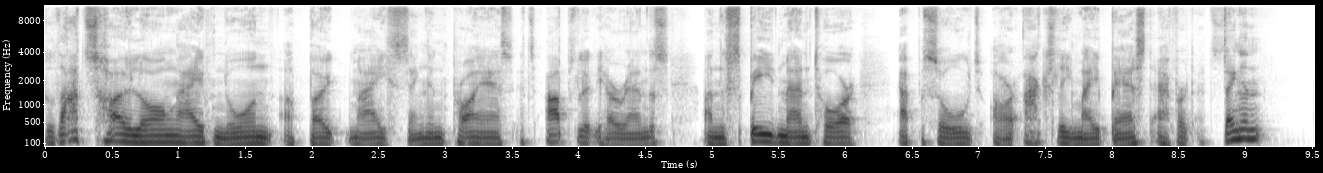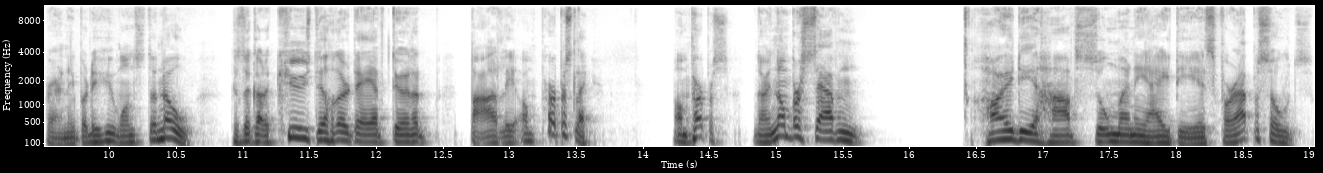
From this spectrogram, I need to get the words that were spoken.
So that's how long I've known about my singing prowess. It's absolutely horrendous. And the Speed Mentor episodes are actually my best effort at singing for anybody who wants to know. Because I got accused the other day of doing it badly on purposely. On purpose. Now, number seven, how do you have so many ideas for episodes?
